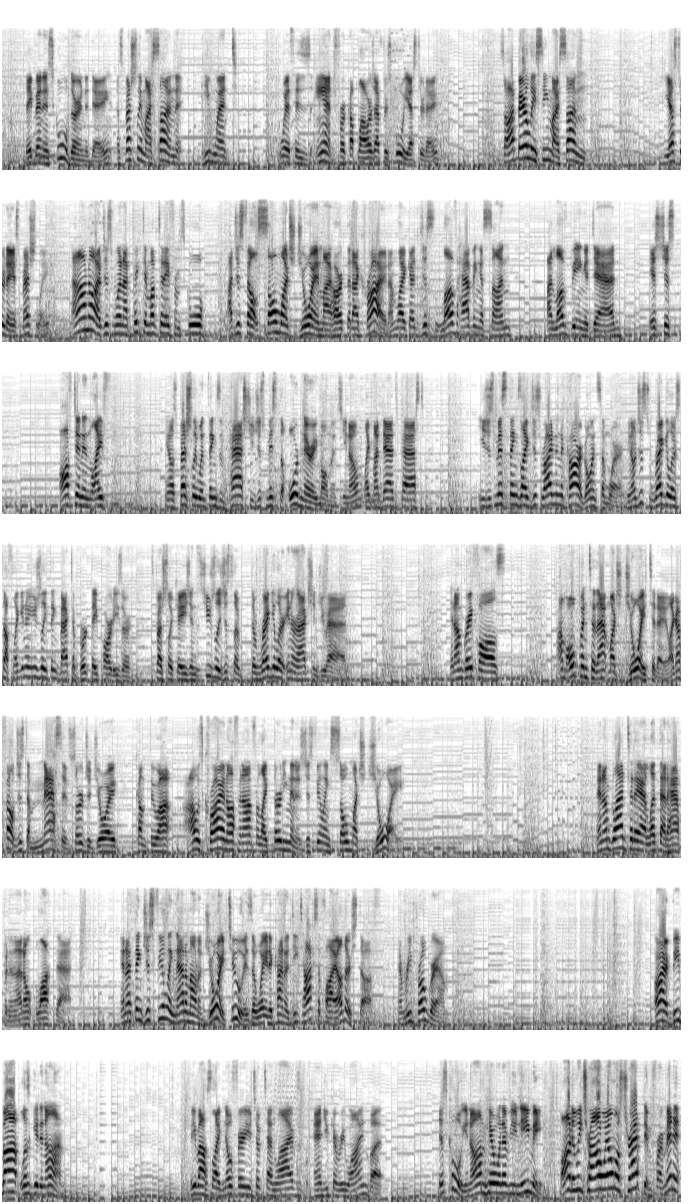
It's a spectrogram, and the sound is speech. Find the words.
they've been in school during the day. Especially my son, he went with his aunt for a couple hours after school yesterday. So I barely seen my son yesterday especially. I don't know, I just, when I picked him up today from school, I just felt so much joy in my heart that I cried. I'm like, I just love having a son I love being a dad. It's just often in life, you know, especially when things have passed, you just miss the ordinary moments, you know? Like my dad's passed. You just miss things like just riding in a car, going somewhere. You know, just regular stuff. Like, you know, usually think back to birthday parties or special occasions. It's usually just the, the regular interactions you had. And I'm grateful. I'm open to that much joy today. Like, I felt just a massive surge of joy come through. I, I was crying off and on for like 30 minutes, just feeling so much joy. And I'm glad today I let that happen and I don't block that. And I think just feeling that amount of joy, too, is a way to kind of detoxify other stuff and reprogram. Alright, Bebop, let's get it on. Bebop's like, no fair you took 10 lives and you can rewind, but it's cool, you know? I'm here whenever you need me. Oh, did we try? Oh, we almost trapped him for a minute.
